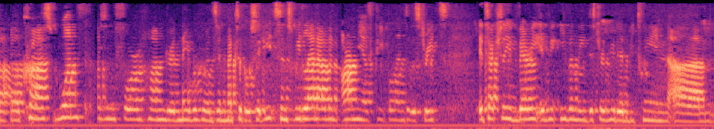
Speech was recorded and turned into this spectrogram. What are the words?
uh, across 1,400 neighborhoods in Mexico City. Since we let out an army of people into the streets, it's actually very evenly distributed between um,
